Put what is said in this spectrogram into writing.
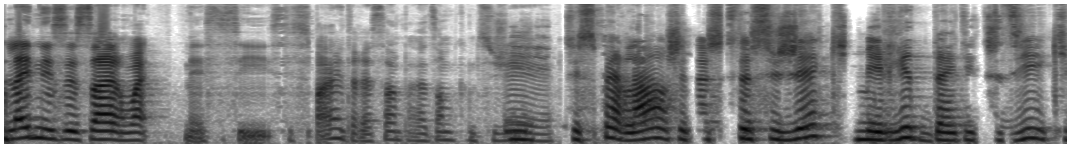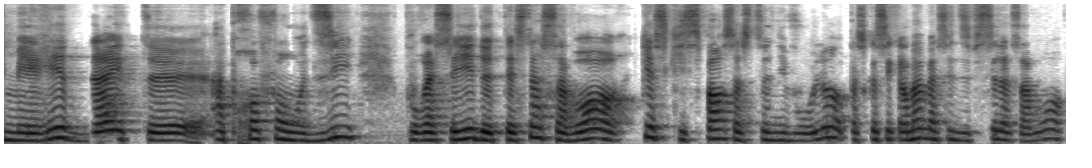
L'aide nécessaire, ouais. Mais c'est super intéressant, par exemple, comme sujet. C'est super large. C'est un, sujet qui mérite d'être étudié, qui mérite d'être euh, approfondi pour essayer de tester à savoir qu'est-ce qui se passe à ce niveau-là, parce que c'est quand même assez difficile à savoir.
